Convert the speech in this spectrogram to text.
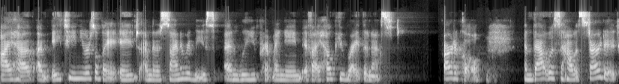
I have, I'm 18 years of age. I'm going to sign a release and will you print my name if I help you write the next article? And that was how it started.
